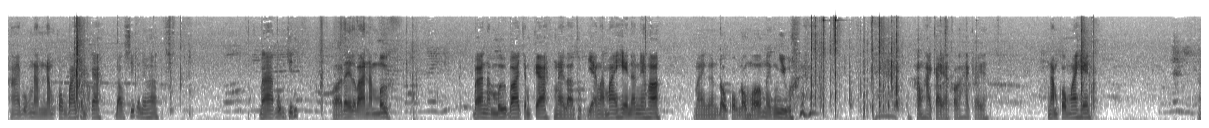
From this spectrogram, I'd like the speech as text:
245 5 con 300k bao ship anh em ha. 349 rồi, đây là 350 350 300k này là thuộc dạng là mai hen anh em ha này đầu còn đầu mỡ này cũng nhiều. Không, hai cây à có hai cây à. Năm con mai hen. Đó.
